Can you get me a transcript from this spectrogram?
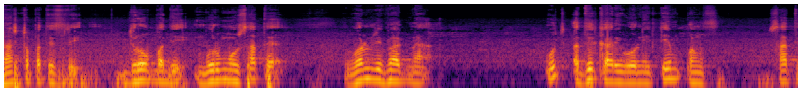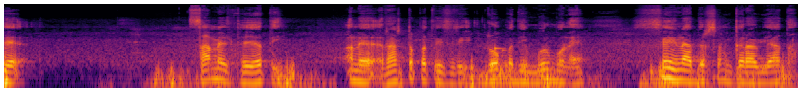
રાષ્ટ્રપતિ શ્રી દ્રૌપદી મુર્મુ સાથે વન વિભાગના ઉચ્ચ અધિકારીઓની ટીમ પણ સાથે સામેલ થઈ હતી અને રાષ્ટ્રપતિ શ્રી દ્રૌપદી મુર્મુને સિંહના દર્શન કરાવ્યા હતા.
